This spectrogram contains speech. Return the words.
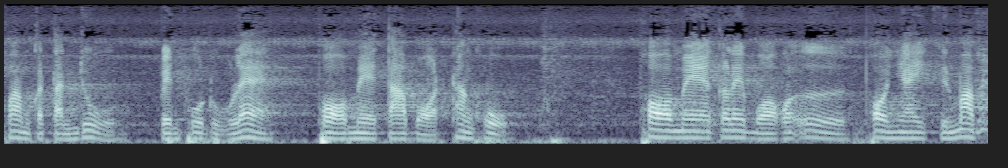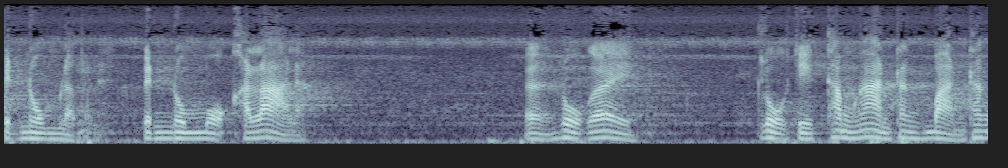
ความกตัญญูเป็นผู้ดูแลพ่อแม่ตาบอดทั้งคู่พ่อแม่ก็เลยบอกว่า เออ พ่อใหญ่ขึ้นมาเป็นนมแหละเป็นนมโมกคล่าแหละเออลูกเอ้ย ลูกจีทำงานทั้งบ้านทั้ง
